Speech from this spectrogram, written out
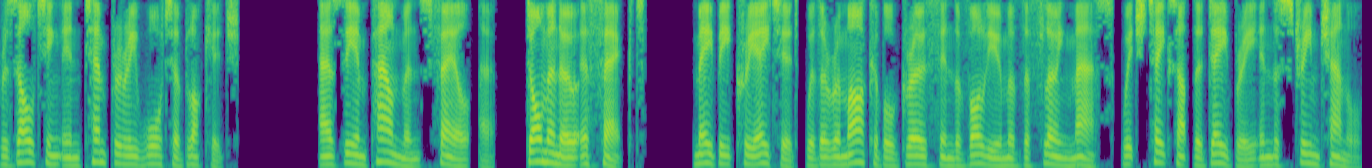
resulting in temporary water blockage. As the impoundments fail, a «domino effect» may be created, with a remarkable growth in the volume of the flowing mass, which takes up the debris in the stream channel.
